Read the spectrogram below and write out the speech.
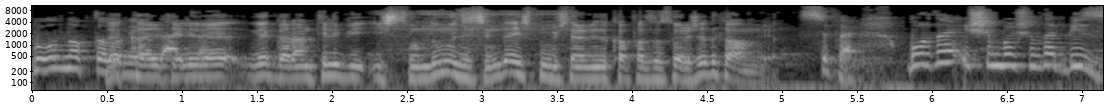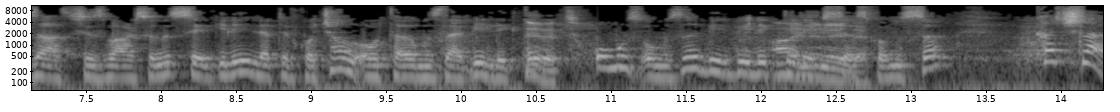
bu Ve noktalanıyor kaliteli galiba. ve, ve garantili bir iş sunduğumuz için de hiçbir müşterimizin kafasında soru işareti kalmıyor. Süper. Burada işin başında bizzat siz varsınız. Sevgili Latif Koçal ortağımızla birlikte Evet. omuz omuza bir birliktelik söz konusu. Kaçlar,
